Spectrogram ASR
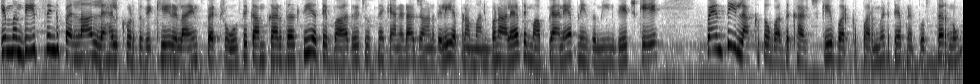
ਕਿ ਮਨਦੀਪ ਸਿੰਘ ਪਹਿਲਾਂ ਲਹਿਲ ਖੁਰਦ ਵਿਖੇ ਰਿਲਾਇੰਸ ਪੈਟਰੋਲ ਤੇ ਕੰਮ ਕਰਦਾ ਸੀ ਅਤੇ ਬਾਅਦ ਵਿੱਚ ਉਸਨੇ ਕੈਨੇਡਾ ਜਾਣ ਦੇ ਲਈ ਆਪਣਾ ਮਨ ਬਣਾ ਲਿਆ ਤੇ ਮਾਪਿਆਂ ਨੇ ਆਪਣੀ ਜ਼ਮੀਨ ਵੇਚ ਕੇ 35 ਲੱਖ ਤੋਂ ਵੱਧ ਖਰਚ ਕੇ ਵਰਕ ਪਰਮਿਟ ਤੇ ਆਪਣੇ ਪੁੱਤਰ ਨੂੰ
